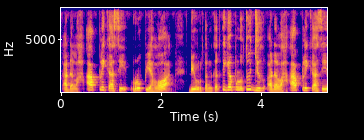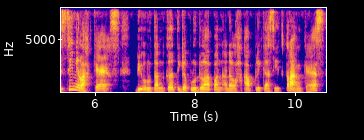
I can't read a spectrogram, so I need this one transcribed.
adalah aplikasi Rupiah Loan. Di urutan ke-37 adalah aplikasi Sinilah Cash. Di urutan ke-38 adalah aplikasi Terang Cash.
